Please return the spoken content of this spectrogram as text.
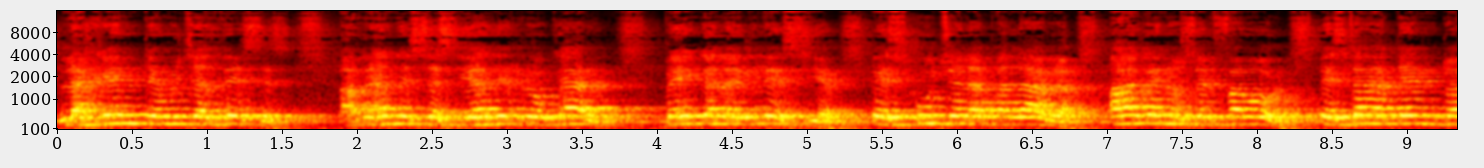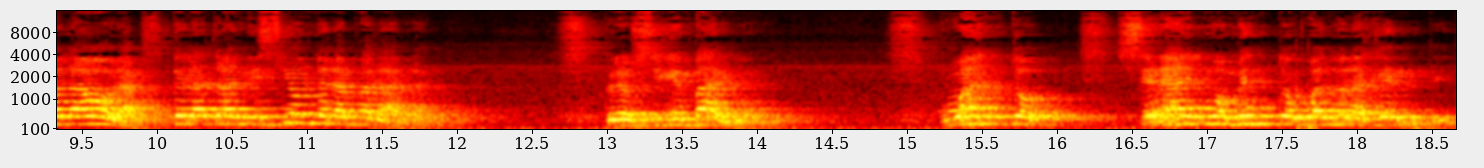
La gente muchas veces habrá necesidad de rogar, venga a la iglesia, escuche la palabra, háganos el favor, estar atento a la hora de la transmisión de la palabra. Pero sin embargo, ¿Cuánto será el momento cuando la gente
